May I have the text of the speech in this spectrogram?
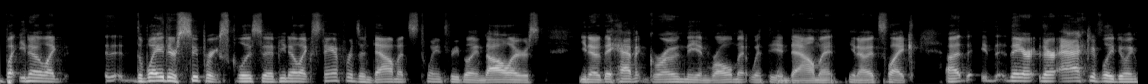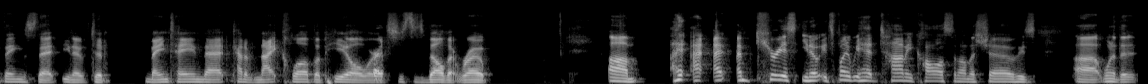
but you know like the way they're super exclusive, you know, like Stanford's endowment's $23 billion. You know, they haven't grown the enrollment with the endowment. You know, it's like uh, they're they're actively doing things that, you know, to maintain that kind of nightclub appeal where it's just this velvet rope. Um, I, I I'm curious, you know, it's funny, we had Tommy Collison on the show, who's uh, one of the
